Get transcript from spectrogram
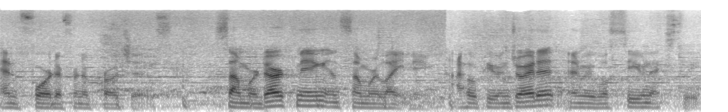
and four different approaches. Some were darkening and some were lightening. I hope you enjoyed it, and we will see you next week.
